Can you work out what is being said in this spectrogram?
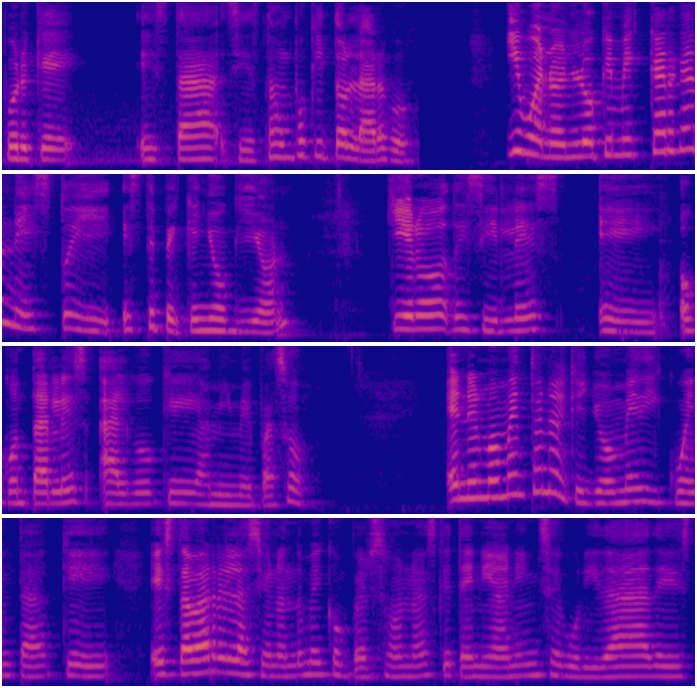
porque está, sí está un poquito largo. Y bueno, en lo que me cargan esto y este pequeño guion, quiero decirles eh, o contarles algo que a mí me pasó. En el momento en el que yo me di cuenta que estaba relacionándome con personas que tenían inseguridades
